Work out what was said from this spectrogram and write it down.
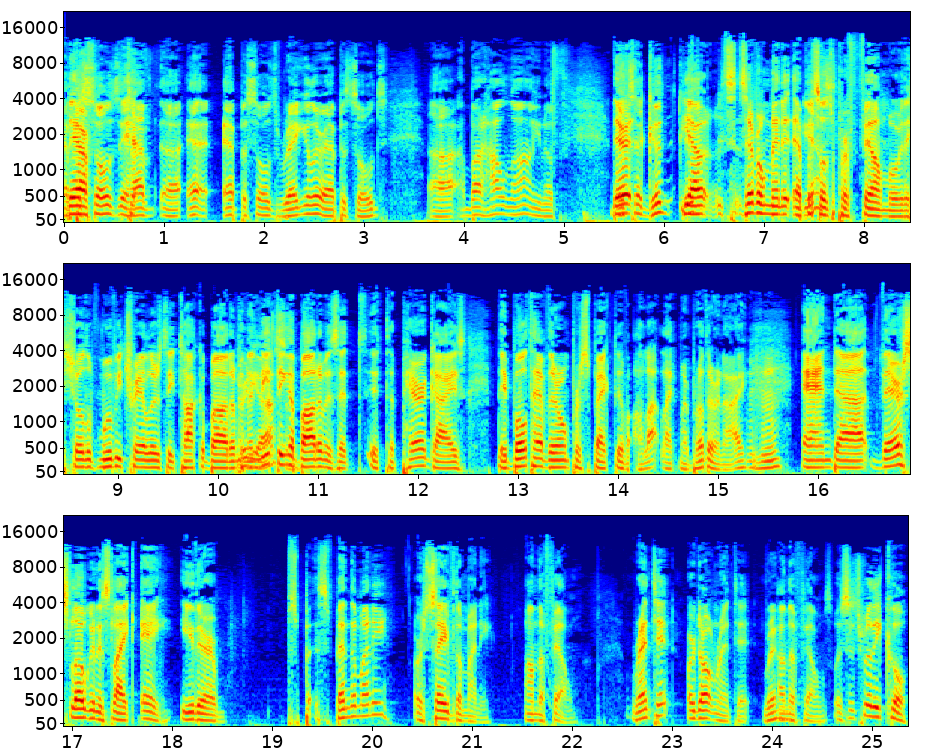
They are- episodes. They, have uh, e- episodes, regular episodes. Uh, about how long, you know? They're- it's a good, good yeah, several minute episodes Yes. per film where they show the movie trailers, they talk about them. and Pretty the neat thing about them is that it's a pair of guys. They both have their own perspective, a lot like my brother and I. Mm-hmm. And uh, their slogan is like, "Hey, either sp- spend the money or save the money on the film." Rent it or don't rent it Right. on the films, which is really cool.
